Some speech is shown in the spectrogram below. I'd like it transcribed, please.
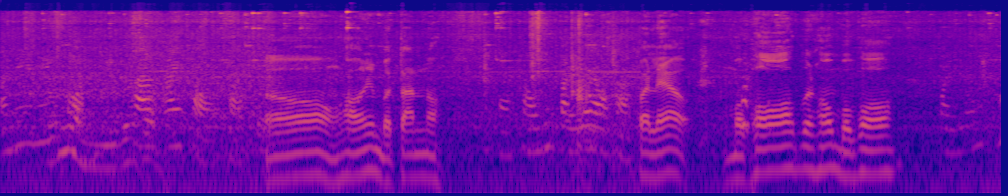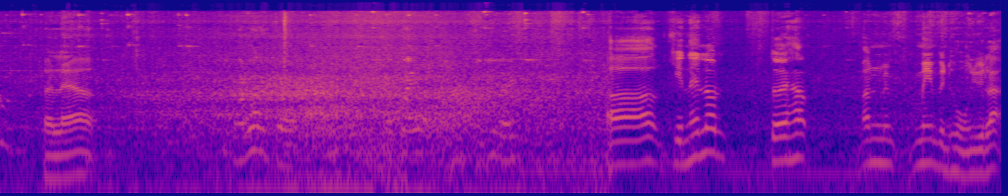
อันนี้นี่ส่วนข้างไอ้เขาค่ะอ๋อของเขานี่บัตันเนาะของ เขาที่ไปแล้วค่ะ ไปแล้วบ่พอเป็นห้องบ่พอไปแล้วไปแล้วเอาเรื่องเกิดเอาไปเอาที่นี่เลยเออกินในรถตัวครับ มันมีมีเป็นถุงอยู่ละ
